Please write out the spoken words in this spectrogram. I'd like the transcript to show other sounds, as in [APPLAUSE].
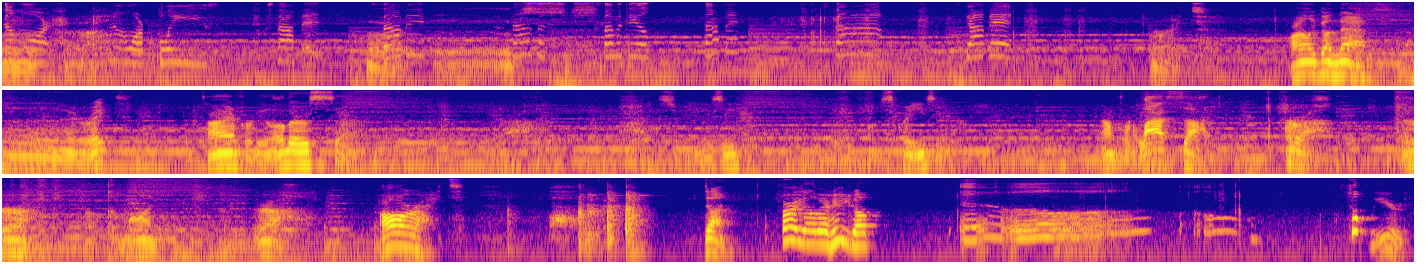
No Uh, more. No more, please. Stop it. Stop it. uh, Stop it. Stop it, Tails. Stop it. Finally done that. Alright. Time for the other side. [SIGHS] This should be easy. Oh, it's quite easy. Now for the last side. Oh, come on. Alright. Done. Alright, Yellow Bear, here you go. So weird.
